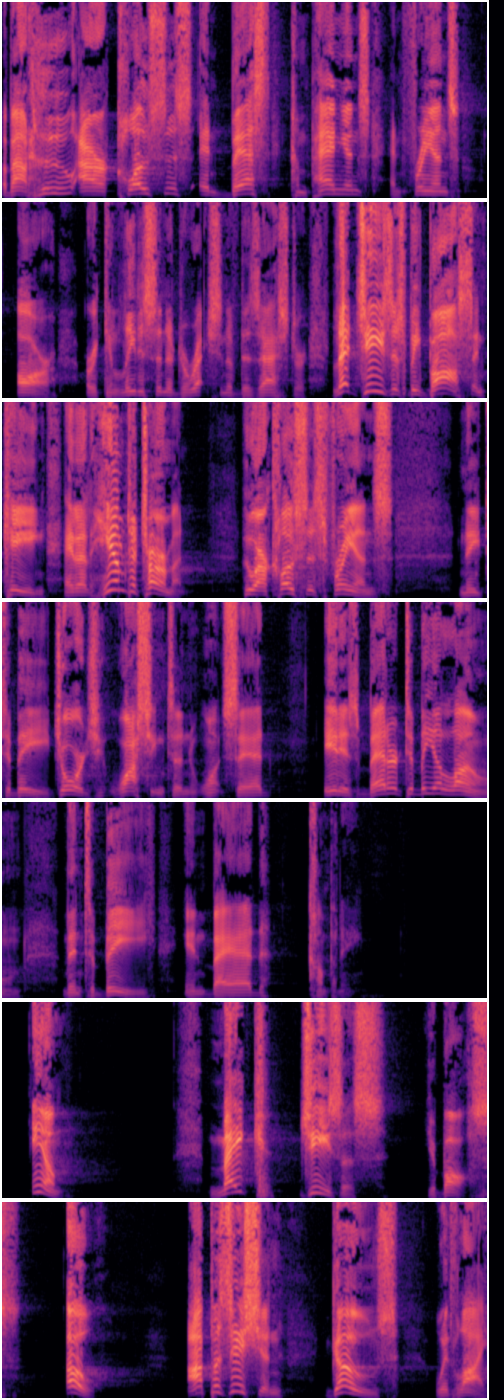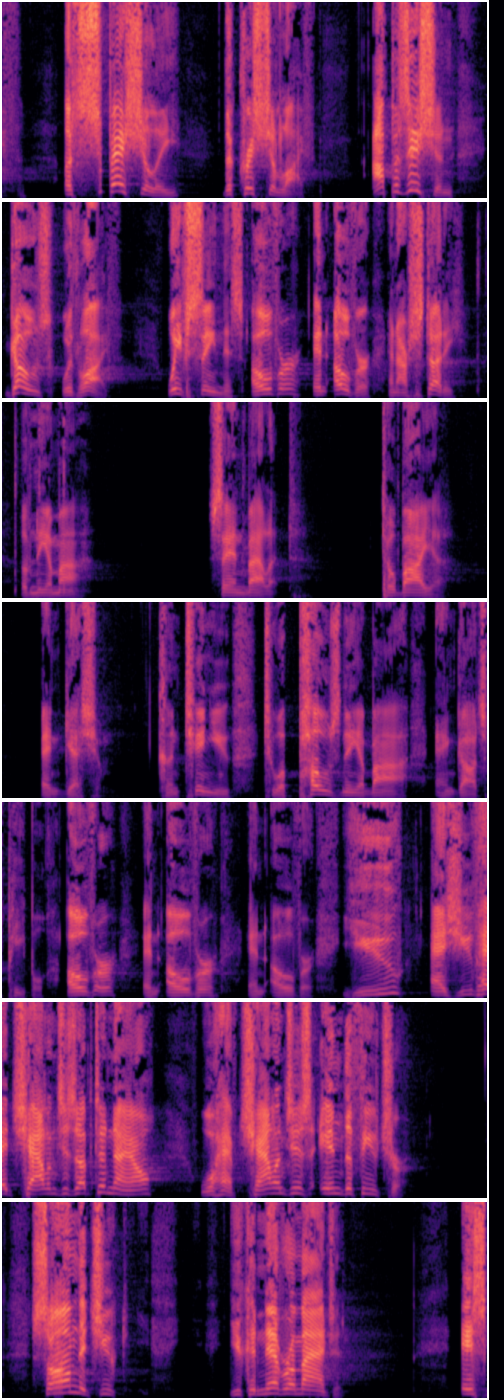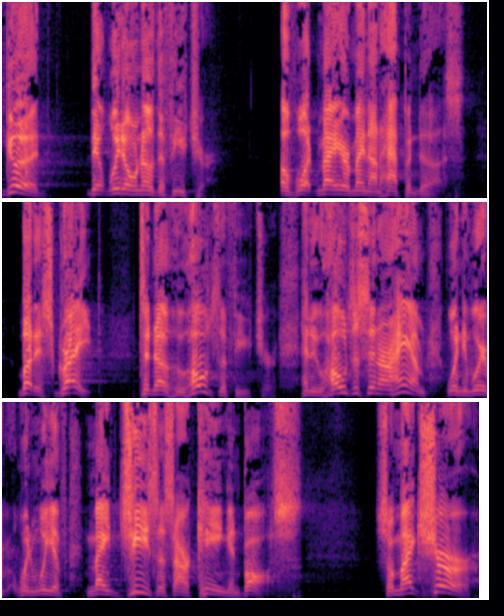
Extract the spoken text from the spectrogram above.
about who our closest and best companions and friends are, or it can lead us in a direction of disaster. Let Jesus be boss and king, and let Him determine who our closest friends need to be. George Washington once said, It is better to be alone than to be in bad company. M, make Jesus your boss. O, opposition goes with life, especially the Christian life. Opposition goes with life. We've seen this over and over in our study of Nehemiah, Sanballat, Tobiah, and Geshem continue to oppose Nehemiah and God's people over and over and over. You, as you've had challenges up to now, will have challenges in the future. Some that you you could never imagine. It's good that we don't know the future of what may or may not happen to us. But it's great to know who holds the future and who holds us in our hand when, we're, when we have made Jesus our king and boss. So make sure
